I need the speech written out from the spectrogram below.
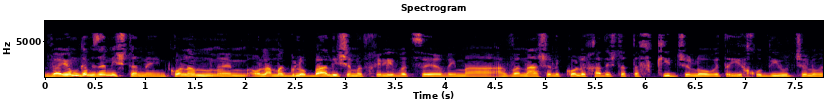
והיום גם זה משתנה, עם כל העולם הגלובלי שמתחיל להיווצר, ועם ההבנה שלכל אחד יש את התפקיד שלו ואת הייחודיות שלו,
